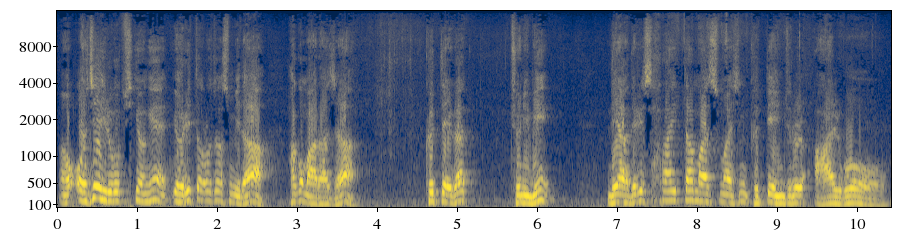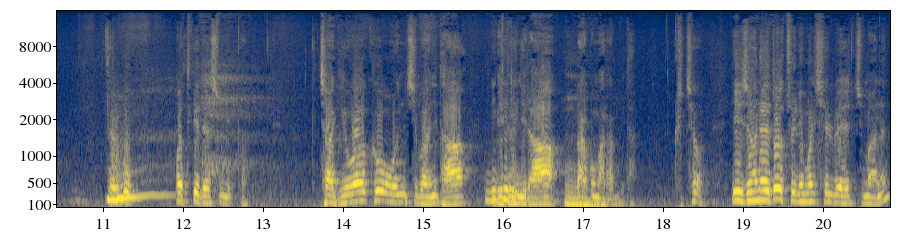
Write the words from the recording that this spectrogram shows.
어, 제 7시경에 열이 떨어졌습니다 하고 말하자 그때가 주님이 내 아들이 살아있다 말씀하신 그때인 줄을 알고 결국 음. 어떻게 됐습니까? 자기와 그 온 집안이 다 믿으니라 라고 음. 말합니다. 그렇죠. 이전에도 주님을 신뢰했지만은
